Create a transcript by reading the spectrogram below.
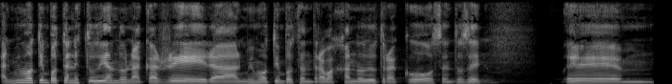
Al mismo tiempo están estudiando una carrera, al mismo tiempo están trabajando de otra cosa. Entonces, eh,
